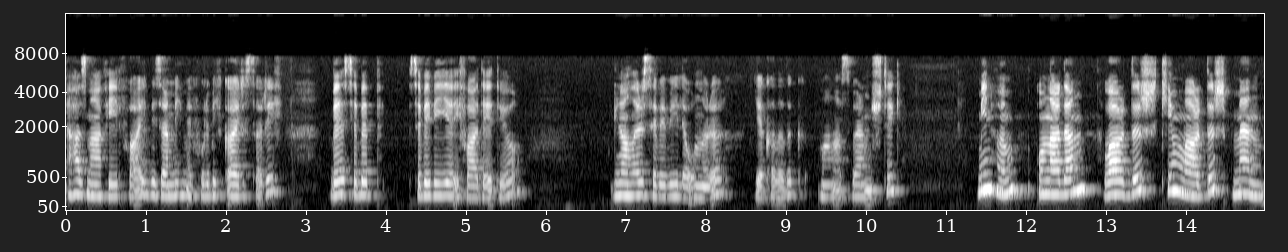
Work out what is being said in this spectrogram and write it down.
Hazna fiil fail bizembih mefulü bih gayri sarih. B sebep sebebiye ifade ediyor. Günahları sebebiyle onları yakaladık manası vermiştik. Minhum onlardan vardır. Kim vardır? Men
